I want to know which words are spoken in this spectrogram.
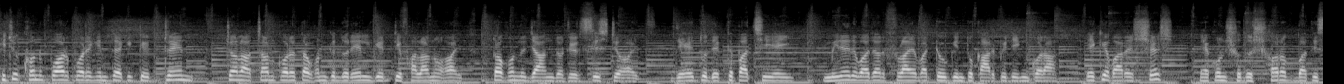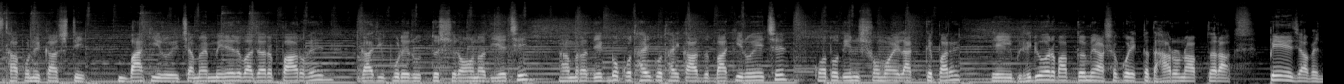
কিছুক্ষণ পর পরে কিন্তু এক একটি ট্রেন চলাচল করে, তখন কিন্তু রেল গেটটি ফালানো হয়, তখন যানজটের সৃষ্টি হয়। যেহেতু দেখতে পাচ্ছি এই মিরের বাজার ফ্লাইওভারটিও কিন্তু কার্পেটিং করা একেবারে শেষ, এখন শুধু সড়কবাতি স্থাপনের কাজটি বাকি রয়েছে। আমরা মেরের বাজার পার হয়ে গাজীপুরের উদ্দেশ্যে রওনা দিয়েছি। আমরা দেখব কোথায় কোথায় কাজ বাকি রয়েছে, কতদিন সময় লাগতে পারে। এই ভিডিওর মাধ্যমে আশা করি একটা ধারণা আপনারা পেয়ে যাবেন।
